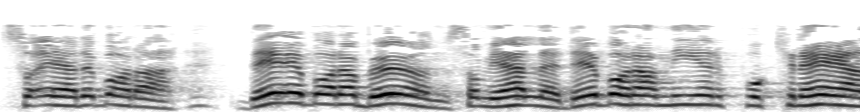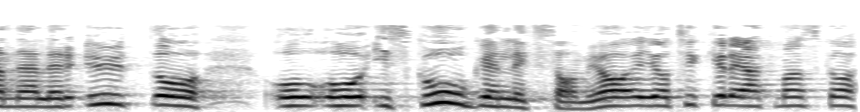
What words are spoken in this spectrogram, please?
så är det bara det är bara bön som gäller. Det är bara ner på knän eller ut och, och, och i skogen liksom. Jag, jag tycker det är att man ska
